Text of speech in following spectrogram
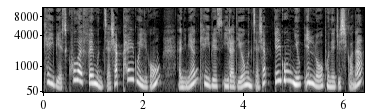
KBS 콜 cool FM 문자샵 8910 아니면 KBS 이라디오 문자샵 1061로 보내주시거나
